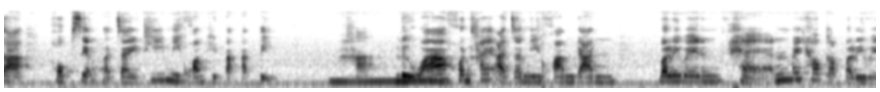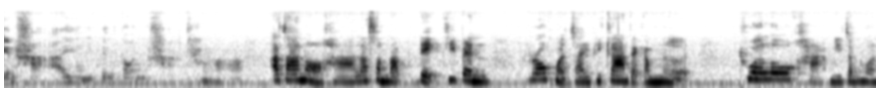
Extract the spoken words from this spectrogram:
จะพบเสียงหัวใจที่มีความผิดปกติ ค่ะหรือว่าคนไข้อาจจะมีความดันบริเวณแขนไม่เท่ากับบริเวณขาอย่างนี้เป็นต้นค่ะค่ะ อาจารย์หมอคะแล้วสำหรับเด็กที่เป็นโรคหัวใจพิการแต่กำเนิด ทั่วโลกค่ะ มีจำนวน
